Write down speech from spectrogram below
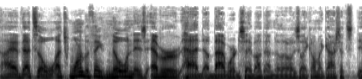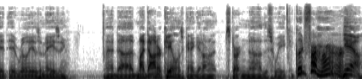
I have. That's a. That's one of the things. No one has ever had a bad word to say about that. They're always like, "Oh my gosh, that's it. It really is amazing." And uh, my daughter Kaylin's going to get on it starting uh, this week. Good for her. Yeah.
